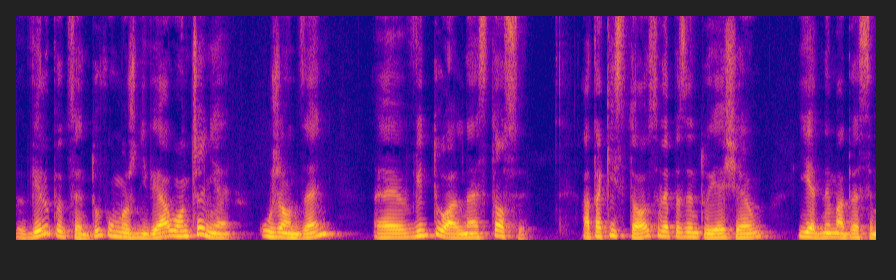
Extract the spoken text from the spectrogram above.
wielu producentów umożliwia łączenie urządzeń e, w wirtualne stosy. A taki stos reprezentuje się jednym adresem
